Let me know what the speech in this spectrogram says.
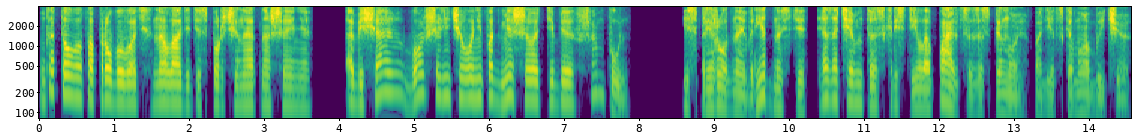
готова попробовать наладить испорченные отношения. Обещаю больше ничего не подмешивать тебе в шампунь. Из природной вредности я зачем-то скрестила пальцы за спиной по детскому обычаю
